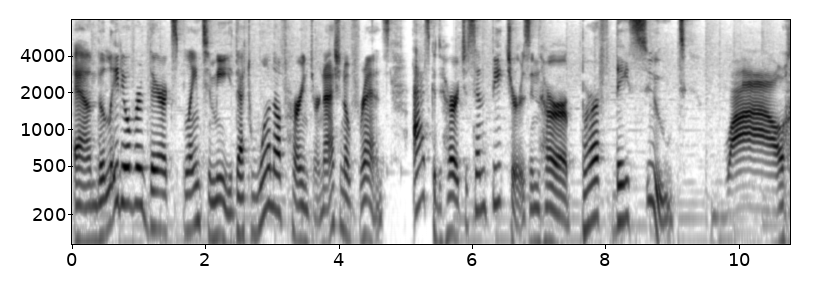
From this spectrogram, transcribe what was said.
and the lady over there explained to me that one of her international friends asked her to send pictures in her birthday suit. Wow,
